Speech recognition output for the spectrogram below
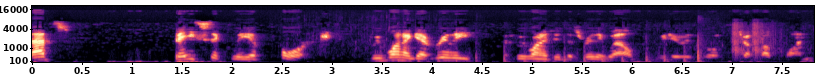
that's basically a forge. We want to get really, if we want to do this really well, what we do is we'll jump up one,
